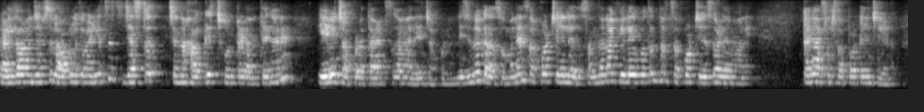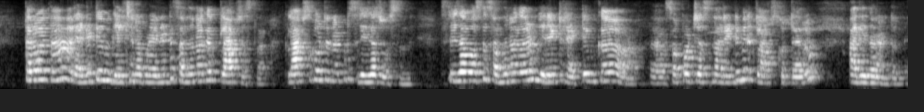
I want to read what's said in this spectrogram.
వెళ్దామని చెప్పి లోపలికి వెళ్ళి జస్ట్ చిన్న హగ్ ఇచ్చుకుంటాడు అంతేగాని ఏమీ చెప్పడు. థ్యాంక్స్ కానీ అదేం చెప్పడం. నిజమే కదా సుమనే సపోర్ట్ చేయలేదు. సంజన ఫీల్ అయిపోతుంది తను సపోర్ట్ చేశాడేమో అని. కానీ అసలు సపోర్ట్ ఏం చేయడం. తర్వాత రెడ్ టీం గెలిచినప్పుడు ఏంటంటే సంజన గారు క్లాప్స్ ఇస్తారు. క్లాప్స్ కొట్టినప్పుడు శ్రీజ చూస్తుంది. శ్రీజ వస్తే సంజన గారు మీరేంటి రెడ్ టీమ్గా సపోర్ట్ చేస్తున్నారేంటి? మీరు క్లాప్స్ కొట్టారు. అది ఇది అని అంటుంది.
